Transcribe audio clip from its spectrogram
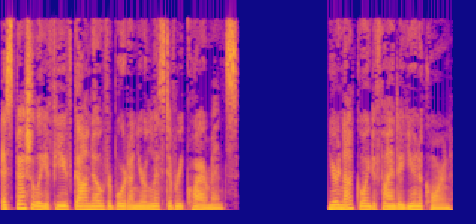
especially if you've gone overboard on your list of requirements. You're not going to find a unicorn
